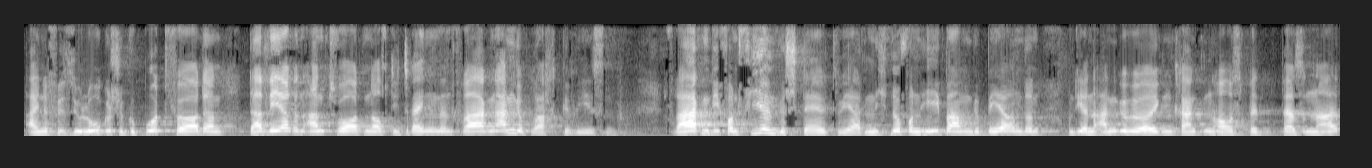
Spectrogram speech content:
eine physiologische Geburt fördern, da wären Antworten auf die drängenden Fragen angebracht gewesen. Fragen, die von vielen gestellt werden, nicht nur von Hebammen, Gebärenden und ihren Angehörigen, Krankenhauspersonal.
